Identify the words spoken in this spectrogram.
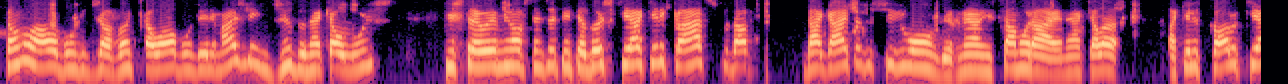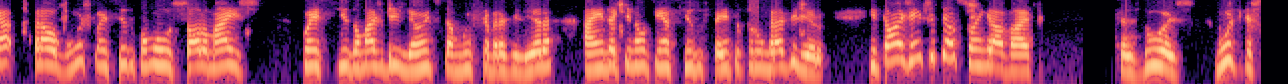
estão no álbum do Djavan, que é o álbum dele mais vendido, né, que é o Luz, que estreou em 1982, que é aquele clássico da, da gaita do Steve Wonder, né, em Samurai, né, aquela, aquele solo que é, para alguns, conhecido como o solo mais conhecido, ou mais brilhante da música brasileira, ainda que não tenha sido feito por um brasileiro. Então a gente pensou em gravar essas duas músicas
